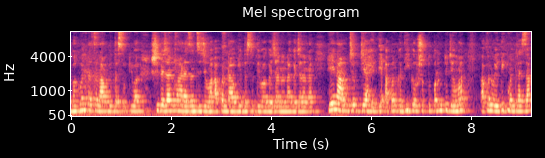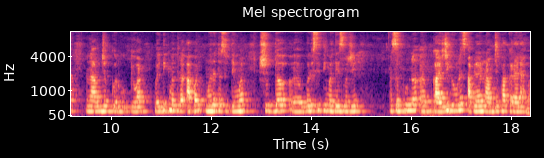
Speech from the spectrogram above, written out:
भगवंताचं नाव घेत असतो किंवा श्री गजानन महाराजांचं जेव्हा आपण नाव घेत असतो तेव्हा गजानना गजानना हे नामजप जे आहे ते आपण कधीही करू शकतो. परंतु जेव्हा आपण वैदिक मंत्राचा नामजप करू किंवा वैदिक मंत्र आपण म्हणत असू तेव्हा शुद्ध परिस्थितीमध्येच म्हणजे संपूर्ण काळजी घेऊनच आपल्याला नामजप हा करायला हवा.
